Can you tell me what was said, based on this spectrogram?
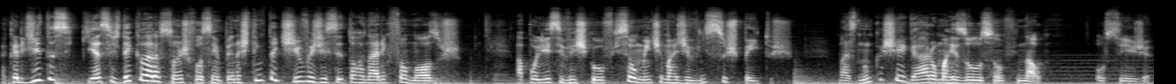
Acredita-se que essas declarações fossem apenas tentativas de se tornarem famosos. A polícia investigou oficialmente mais de 20 suspeitos, mas nunca chegaram a uma resolução final. Ou seja,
